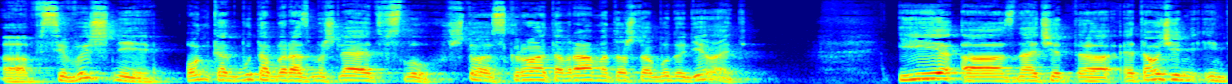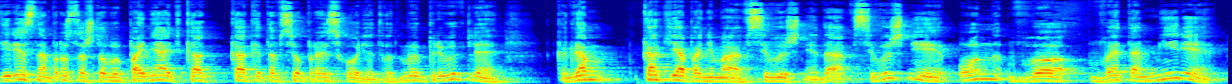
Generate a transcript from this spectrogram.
э, Всевышний, он как будто бы размышляет вслух, что скрою от Авраама то, что я буду делать. И, э, значит, это очень интересно просто, чтобы понять, как, как это все происходит. Вот мы привыкли, когда, как я понимаю, Всевышний, да, Всевышний, он в, в этом мире,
